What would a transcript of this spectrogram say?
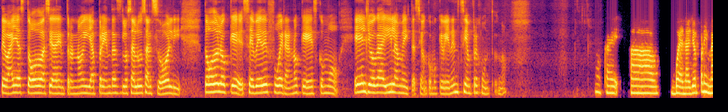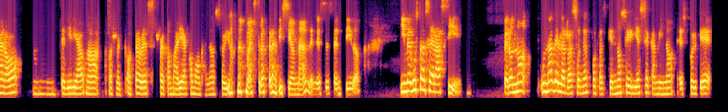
te vayas todo hacia adentro, ¿no? Y aprendas los saludos al sol y todo lo que se ve de fuera, ¿no? Que es como el yoga y la meditación, como que vienen siempre juntos, ¿no? Ok, uh, bueno, yo primero mm, te diría, otra vez retomaría como que no soy una maestra tradicional en ese sentido. Y me gusta hacer así, pero no, una de las razones por las que no seguí ese camino es porque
